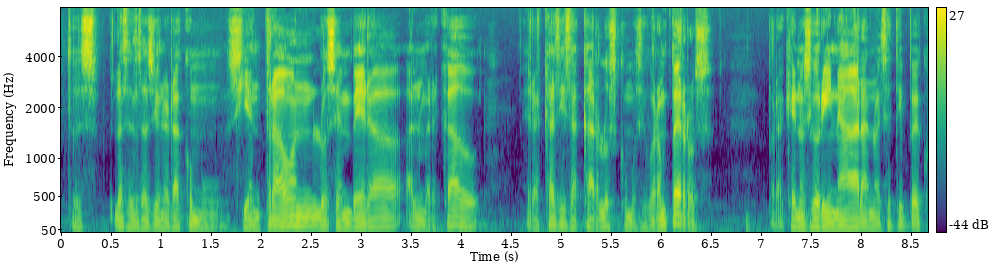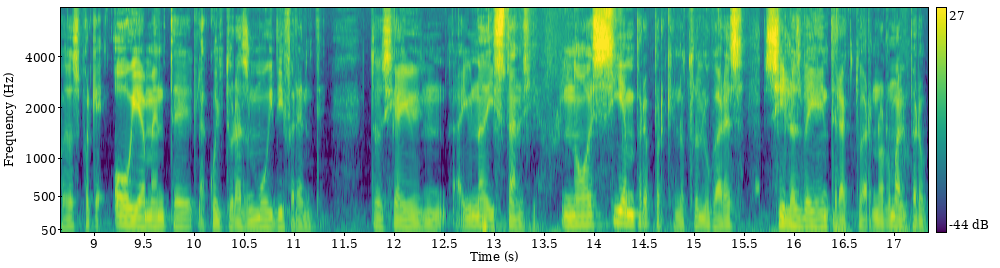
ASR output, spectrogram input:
Entonces la sensación era como si entraban los embera al mercado, era casi sacarlos como si fueran perros, para que no se orinaran o ese tipo de cosas, porque obviamente la cultura es muy diferente. Entonces hay, hay una distancia. No es siempre, porque en otros lugares sí los veía interactuar normal, pero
